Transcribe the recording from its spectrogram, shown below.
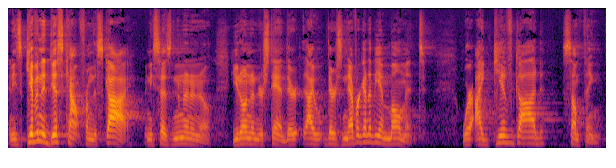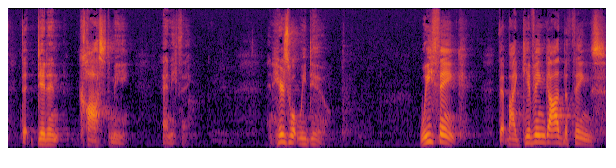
And he's given a discount from this guy. And he says, No, no, no, no. You don't understand. There, I, there's never going to be a moment where I give God something that didn't cost me anything And here's what we do we think that by giving God the things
